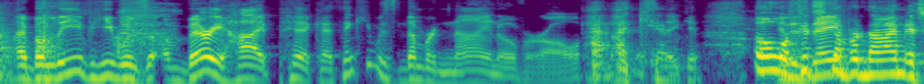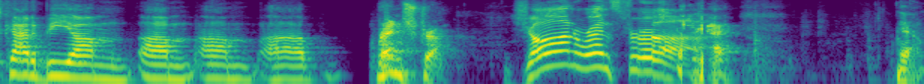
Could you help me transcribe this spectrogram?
I believe he was a very high pick. I think he was number nine overall, if I'm not I can't- mistaken. oh, And if it's name- number nine, it's got to be um um um uh Rienstra. John Rienstra Okay. Yeah.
